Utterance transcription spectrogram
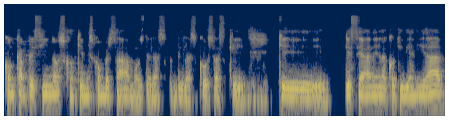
con campesinos con quienes conversábamos de las, de las cosas que, que, se dan en la cotidianidad.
